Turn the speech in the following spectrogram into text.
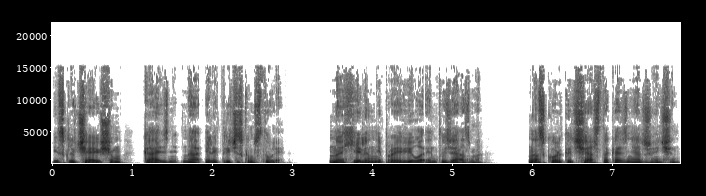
исключающем казнь на электрическом стуле. Но Хелен не проявила энтузиазма. Насколько часто казнят женщин?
